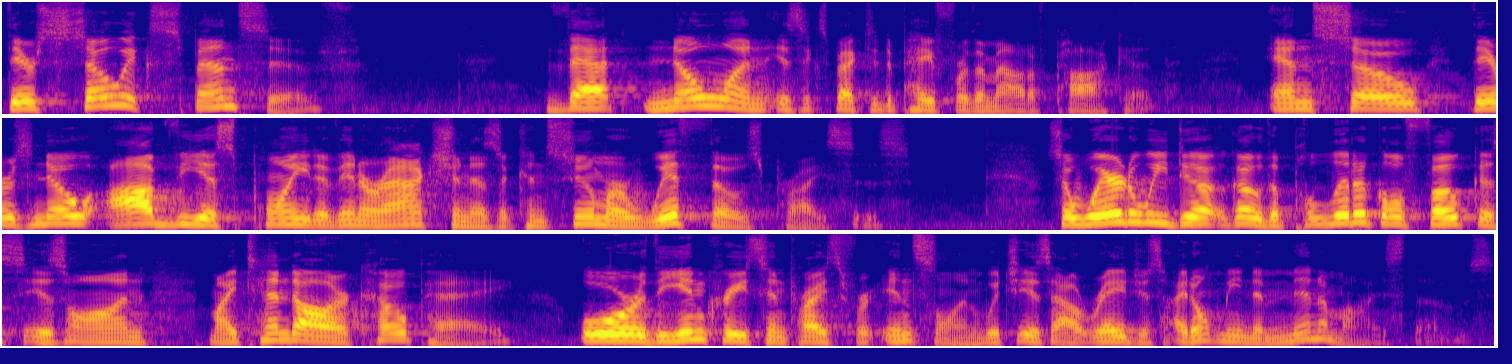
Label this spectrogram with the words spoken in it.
They're so expensive that no one is expected to pay for them out of pocket. And so there's no obvious point of interaction as a consumer with those prices. So, where do we do, go? The political focus is on my $10 copay or the increase in price for insulin, which is outrageous. I don't mean to minimize those.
